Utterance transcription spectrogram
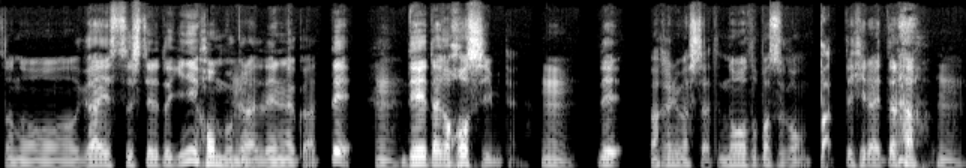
その外出してる時に本部から連絡あって、うん。データが欲しいみたいな。うん。で分かりましたってノートパソコンバッて開いたら、うん。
